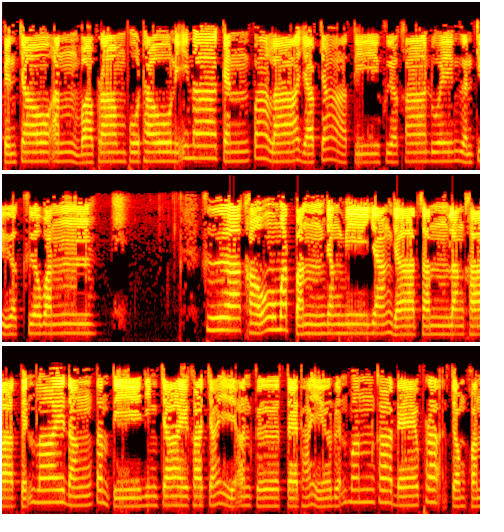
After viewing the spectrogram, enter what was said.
เป็นเจ้าอันว่าพรามผู้เท่านี้นาแก่นป้าลาหยาบจ้าตีเพื่อข้าด้วยเงื่อนเจือกเครือวัน เครือเขามัดปันยังมียางหยาดสันหลังขาดเป็นลายดังตั้นตียิงใจข้าใจอันเกิดแต่ไทยเรือนมันข้าแด่พระจอมควัน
